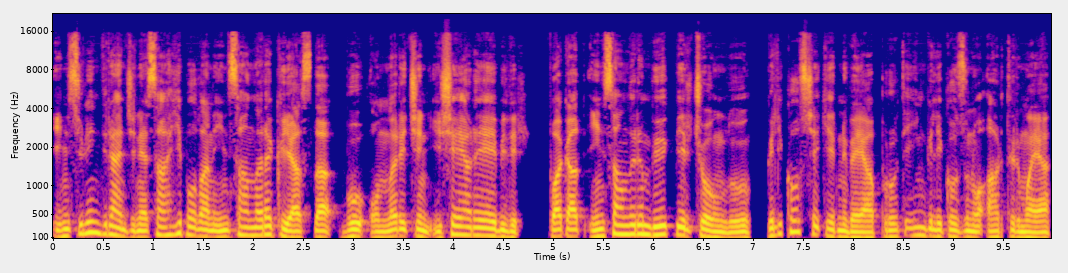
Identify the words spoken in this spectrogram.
insülin direncine sahip olan insanlara kıyasla bu onlar için işe yarayabilir. Fakat insanların büyük bir çoğunluğu glikoz şekerini veya protein glikozunu artırmaya,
